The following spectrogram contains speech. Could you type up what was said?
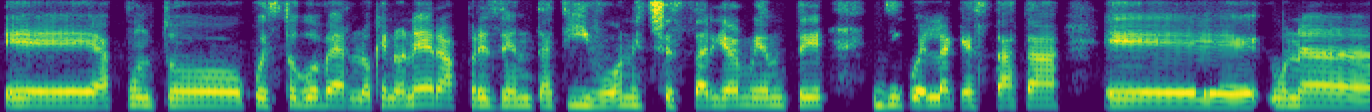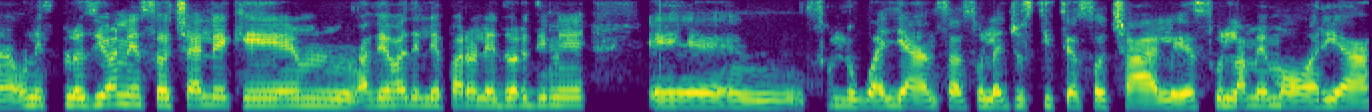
eh, appunto questo governo che non è rappresentativo necessariamente di quella che è stata eh, una, un'esplosione sociale che mh, mm, aveva delle parole d'ordine eh, sull'uguaglianza, sulla giustizia sociale, sulla memoria,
